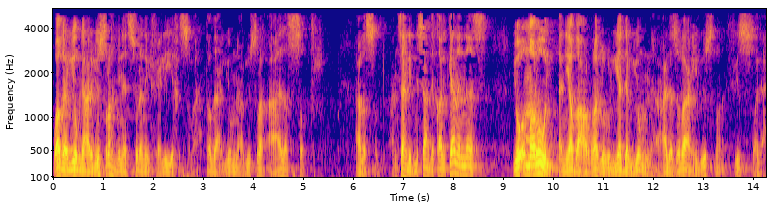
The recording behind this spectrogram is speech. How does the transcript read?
وضع اليمنى على اليسرى من السنن الفعلية في الصلاة. تضع اليمنى على اليسرى على الصدر على الصدر. عن سهل بن سعد قال كان الناس يؤمرون أن يضع الرجل اليد اليمنى على ذراعه اليسرى في الصلاة.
